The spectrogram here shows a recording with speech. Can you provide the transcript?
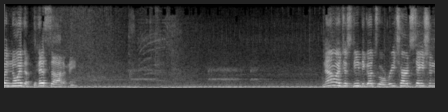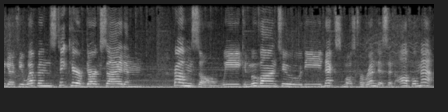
You annoy the piss out of me. Now I just need to go to a recharge station, get a few weapons, take care of Darkside, and problem solved. We can move on to the next most horrendous and awful map.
